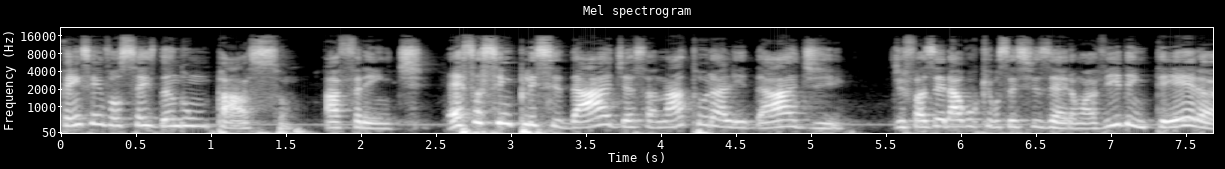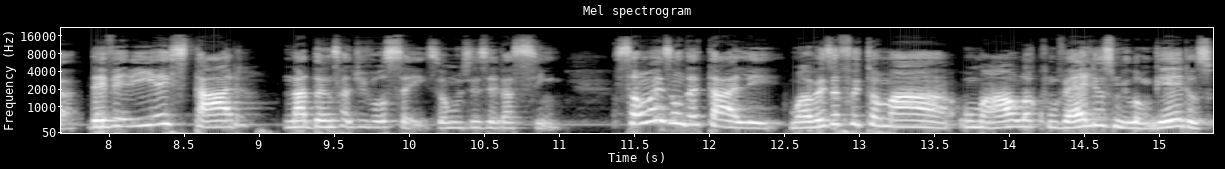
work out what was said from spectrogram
Pensem vocês dando um passo à frente. Essa simplicidade, essa naturalidade de fazer algo que vocês fizeram a vida inteira deveria estar na dança de vocês, vamos dizer assim. Só mais um detalhe. Uma vez eu fui tomar uma aula com velhos milongueiros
